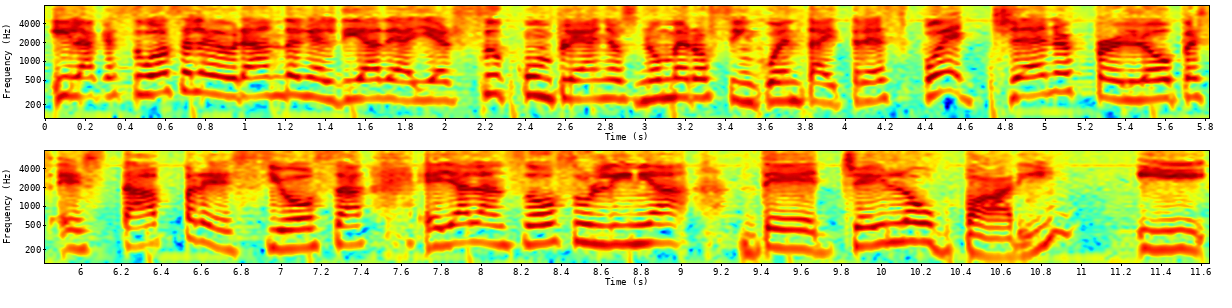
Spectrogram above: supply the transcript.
Y la que estuvo celebrando en el día de ayer su cumpleaños número 53 fue Jennifer López. Está preciosa. Ella lanzó su línea de J-Lo Body y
